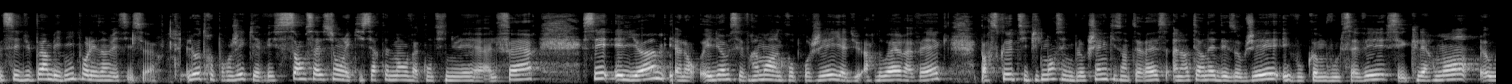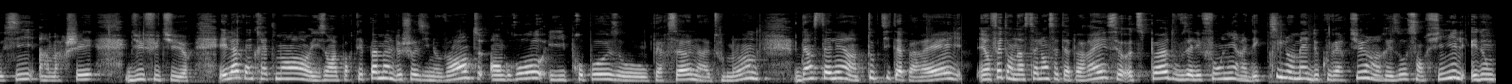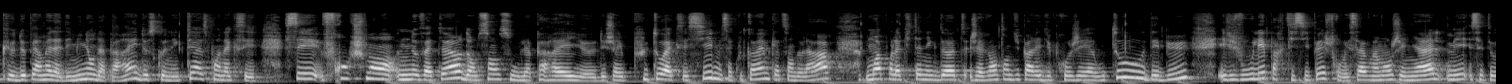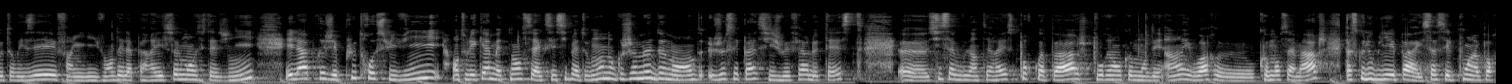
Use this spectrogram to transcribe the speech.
c'est du pain béni pour les investisseurs. L'autre projet qui avait sensation et qui certainement va continuer à le faire, c'est Helium. Alors Helium, c'est vraiment un gros projet, il y a du hardware avec, parce que typiquement c'est une blockchain qui s'intéresse à l'internet des objets, et vous, comme vous le savez, c'est clairement aussi un marché du futur. Et là concrètement, ils ont apporté pas mal de choses innovantes. En gros, ils proposent aux personnes, à tout le monde, d'installer un tout petit appareil. Et en fait, en installant cet appareil, ce hotspot, vous allez fournir à des kilomètres de couverture un réseau sans fil, et donc de permettre à des millions d'appareils de se connecter à ce point d'accès. C'est franchement novateur dans le sens où l'appareil euh, déjà est plutôt accessible, mais ça coûte quand même 400 dollars. Moi, pour la petite anecdote, j'avais entendu parler du projet au tout début et je voulais participer. Je trouvais ça vraiment génial, mais c'était autorisé. Enfin, ils vendaient l'appareil seulement aux États-Unis. Et là, après, j'ai plus trop suivi. En tous les cas, maintenant, c'est accessible à tout le monde. Donc, je me demande, je sais pas si je vais faire le test. Euh, si ça vous intéresse, pourquoi pas? Je pourrais en commander un et voir euh, comment ça marche. Parce que n'oubliez pas, et ça, c'est le point important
